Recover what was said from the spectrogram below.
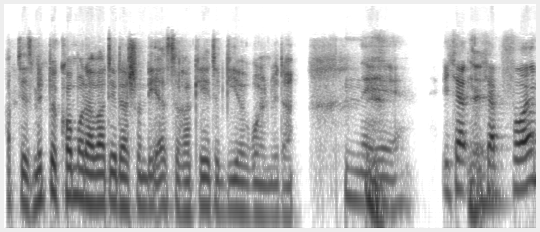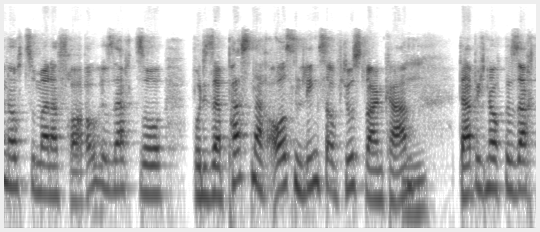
Habt ihr es mitbekommen oder wart ihr da schon die erste Rakete Bier holen wieder? Nee. Ich habe nee. hab vorher noch zu meiner Frau gesagt, so, wo dieser Pass nach außen links auf Justwan kam, mhm. da habe ich noch gesagt,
